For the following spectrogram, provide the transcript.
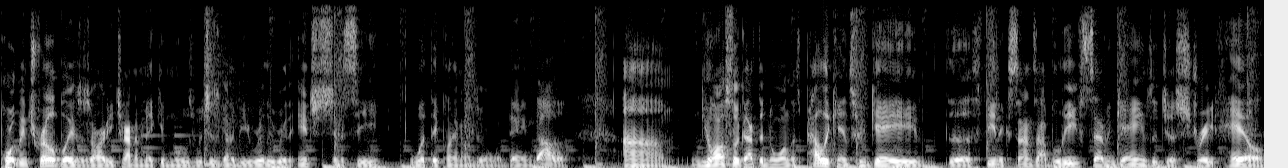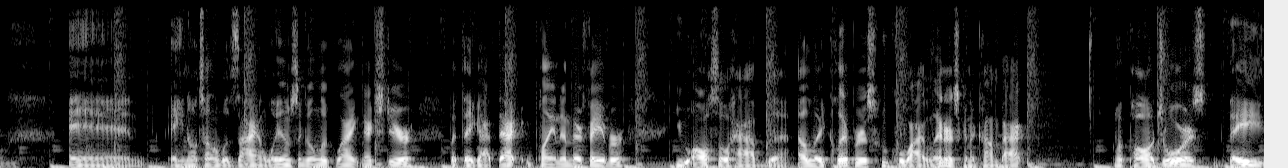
Portland Trailblazers are already trying to make moves, which is going to be really, really interesting to see what they plan on doing with Dame Dollar. Um, you also got the New Orleans Pelicans who gave the Phoenix Suns, I believe, seven games of just straight hell. And ain't no telling what Zion Williamson gonna look like next year, but they got that playing in their favor. You also have the LA Clippers, who Kawhi Leonard's gonna come back with Paul George. They,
